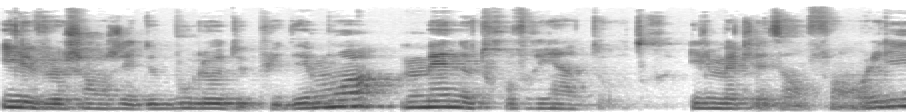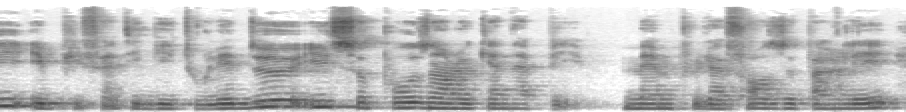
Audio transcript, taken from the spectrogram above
Il veut changer de boulot depuis des mois, mais ne trouve rien d'autre. Ils mettent les enfants au lit et puis fatigués tous les deux, ils se posent dans le canapé. Même plus la force de parler,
